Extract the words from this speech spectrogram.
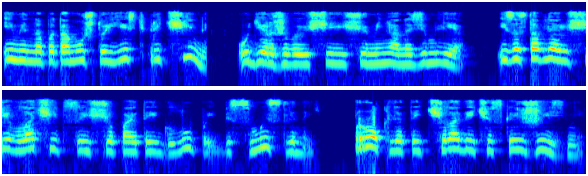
Именно потому, что есть причины, удерживающие еще меня на земле и заставляющие влочиться еще по этой глупой, бессмысленной, проклятой человеческой жизни.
